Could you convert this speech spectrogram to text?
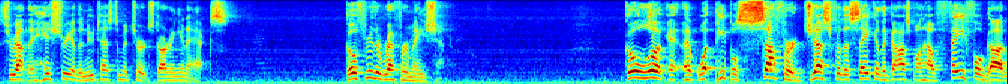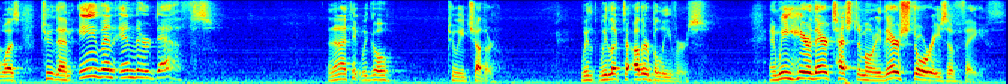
throughout the history of the New Testament church, starting in Acts. Go through the Reformation. Go look at, at, what people suffered just for the sake of the gospel and how faithful God was to them, even in their deaths. And then I think we go to each other. We, we look to other believers and we hear their testimony, their stories of faith,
